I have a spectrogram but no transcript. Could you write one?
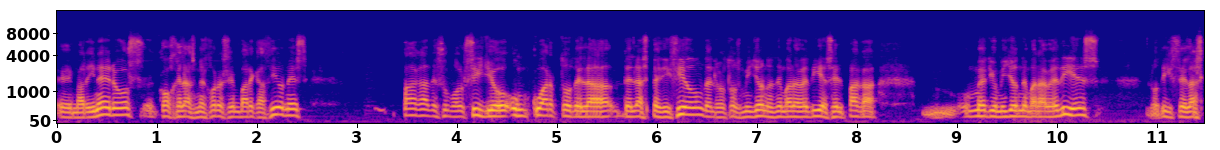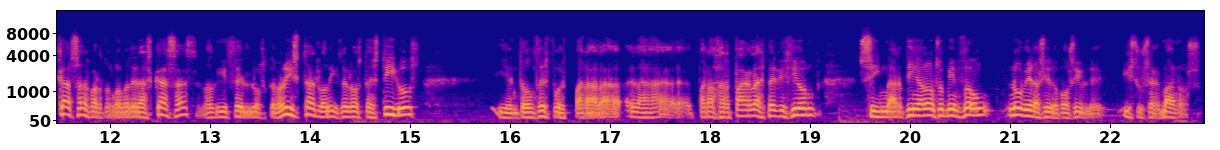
eh, marineros, coge las mejores embarcaciones, paga de su bolsillo un cuarto de la, de la expedición, de los dos millones de maravedíes, él paga mm, un medio millón de maravedíes, lo dicen las casas, Bartolomé de las Casas, lo dicen los cronistas, lo dicen los testigos, y entonces, pues para, para zarpar la expedición, sin Martín Alonso Pinzón no hubiera sido posible, y sus hermanos.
